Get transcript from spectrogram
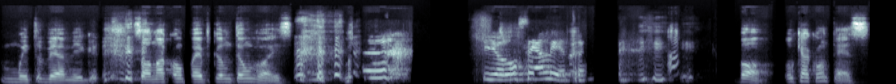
Muito bem, amiga. Só não acompanho porque eu não tenho voz. e eu não sei a letra. Bom, o que acontece?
